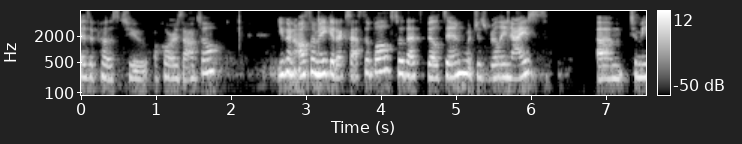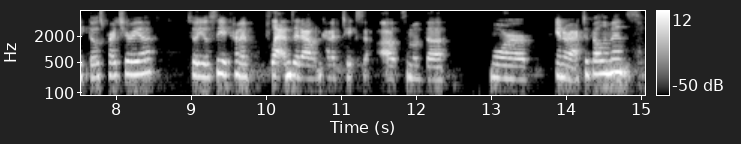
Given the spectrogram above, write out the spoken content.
as opposed to a horizontal. You can also make it accessible, so that's built in, which is really nice um, to meet those criteria. So you'll see it kind of flattens it out and kind of takes out some of the more interactive elements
